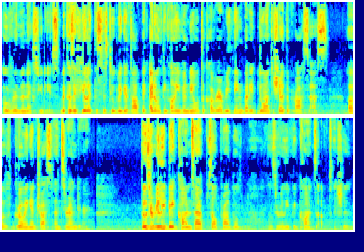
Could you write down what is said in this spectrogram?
over the next few days because I feel like this is too big a topic. I don't think I'll even be able to cover everything, but I do want to share the process of growing in trust and surrender. Those are really big concepts. I'll probably, those are really big concepts. I should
